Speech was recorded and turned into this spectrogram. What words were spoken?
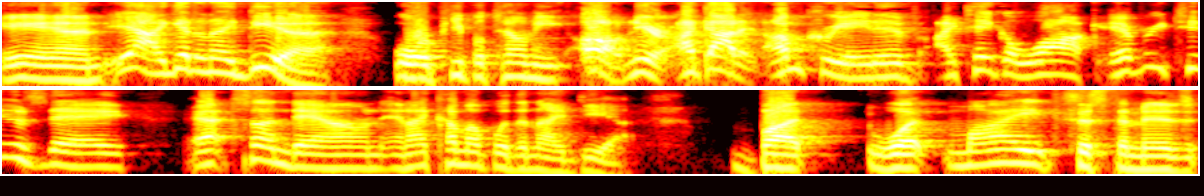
and yeah, I get an idea. Or people tell me, oh, Nir, I got it. I'm creative. I take a walk every Tuesday at sundown and I come up with an idea. But what my system is,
